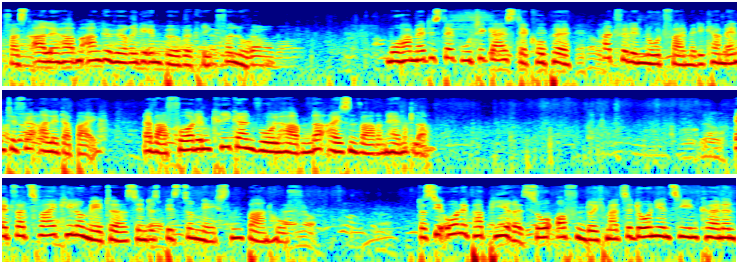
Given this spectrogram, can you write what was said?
Fast alle haben Angehörige im Bürgerkrieg verloren. Mohammed ist der gute Geist der Gruppe, hat für den Notfall Medikamente für alle dabei. Er war vor dem Krieg ein wohlhabender Eisenwarenhändler. Etwa zwei Kilometer sind es bis zum nächsten Bahnhof. Dass sie ohne Papiere so offen durch Mazedonien ziehen können,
